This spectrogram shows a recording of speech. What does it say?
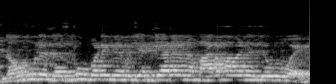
નવમું ને દસમું ભણીને પછી અગિયાર અને બારમા એને જવું હોય,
